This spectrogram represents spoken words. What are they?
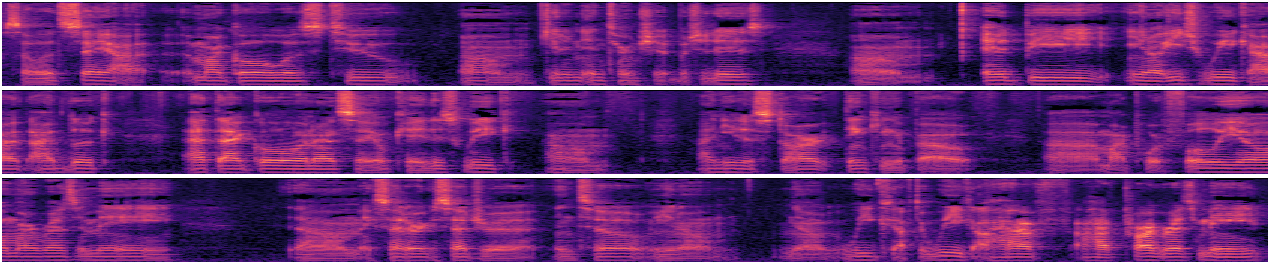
So let's say I my goal was to um, get an internship, which it is. Um, it'd be you know each week I I'd look at that goal and I'd say okay this week um, I need to start thinking about uh, my portfolio, my resume, um, et cetera, et cetera, until you know you know week after week I'll have I'll have progress made.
